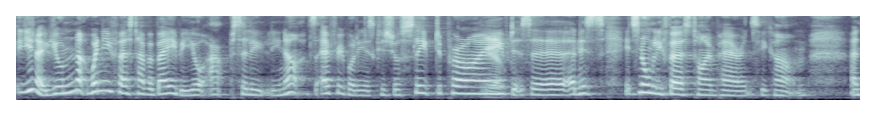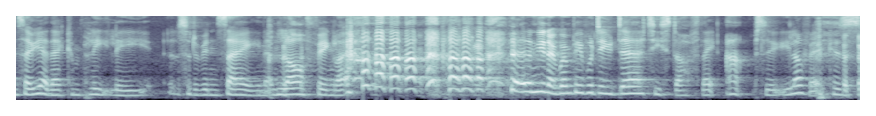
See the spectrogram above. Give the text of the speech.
you know, you're not when you first have a baby, you're absolutely nuts. Everybody is because you're sleep deprived. Yeah. It's a and it's it's normally first time parents who come, and so yeah, they're completely sort of insane and laughing like. and you know when people do dirty stuff they absolutely love it because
